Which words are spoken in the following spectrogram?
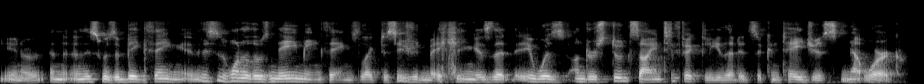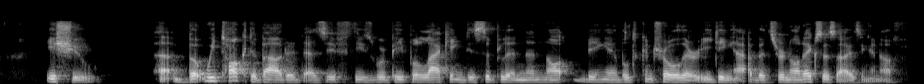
you know, and, and this was a big thing. This is one of those naming things like decision making, is that it was understood scientifically that it's a contagious network issue. Uh, but we talked about it as if these were people lacking discipline and not being able to control their eating habits or not exercising enough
